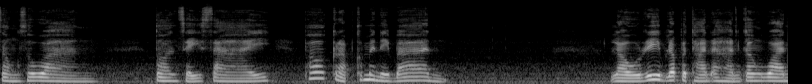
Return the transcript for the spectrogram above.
ส่องสว่าง ตอนสายๆพ่อกลับเข้ามาในบ้าน เรารีบรับประทานอาหารกลางวัน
